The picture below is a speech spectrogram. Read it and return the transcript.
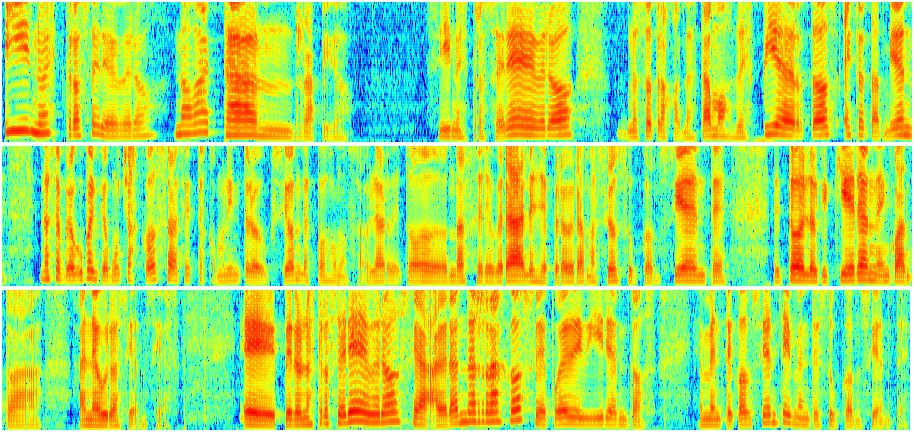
y nuestro cerebro no va tan rápido. ¿Sí? Nuestro cerebro, nosotros cuando estamos despiertos, esto también, no se preocupen que muchas cosas, esto es como una introducción, después vamos a hablar de todo, de ondas cerebrales, de programación subconsciente, de todo lo que quieran en cuanto a, neurociencias. Eh, pero nuestro cerebro, o sea, a grandes rasgos, se puede dividir en dos en mente consciente y mente subconsciente.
